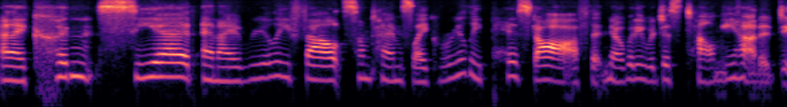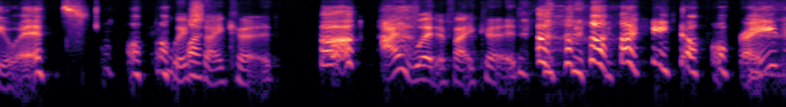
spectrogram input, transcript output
and I couldn't see it. And I really felt sometimes like really pissed off that nobody would just tell me how to do it. I wish I could. I would if I could. I know, right? And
